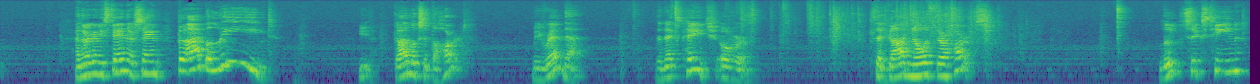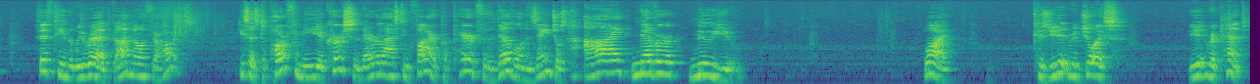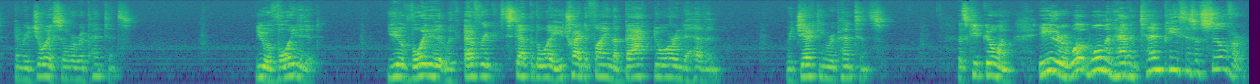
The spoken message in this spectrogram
And they're going to be standing there saying, But I believed. God looks at the heart. We read that. The next page over said, God knoweth their hearts. Luke 16, 15 that we read, God knoweth their hearts. He says, Depart from me, ye accursed, into everlasting fire, prepared for the devil and his angels. I never knew you. Why? Because you didn't rejoice. You didn't repent and rejoice over repentance. You avoided it. You avoided it with every step of the way. You tried to find the back door into heaven, rejecting repentance. Let's keep going. Either what woman having ten pieces of silver,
